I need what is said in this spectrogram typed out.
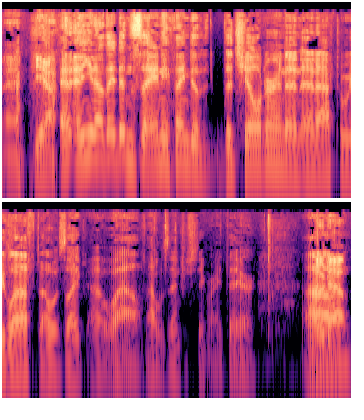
man. Yeah. and, and you know, they didn't say anything to the children, and, and after we left, I was like, oh wow, that was interesting right there. No Um, doubt.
